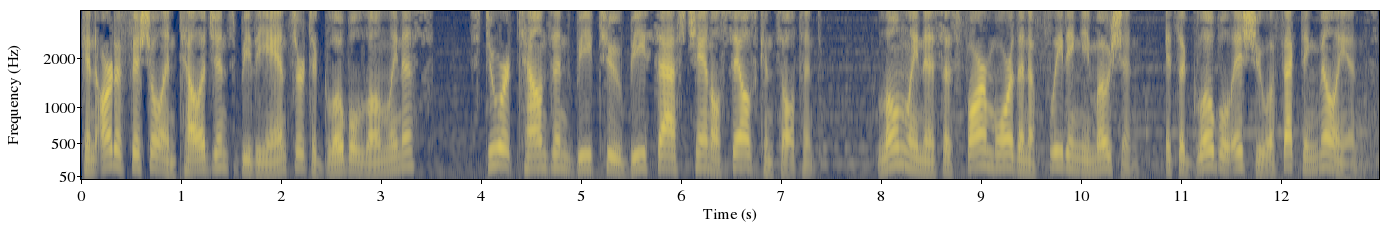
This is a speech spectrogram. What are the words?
Can artificial intelligence be the answer to global loneliness? Stewart Townsend B2B SaaS channel sales consultant. Loneliness is far more than a fleeting emotion, it's a global issue affecting millions.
